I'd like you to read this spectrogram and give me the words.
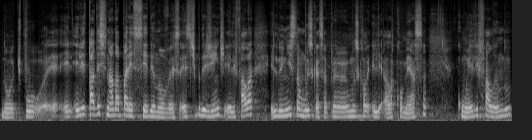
No, tipo, ele, ele tá destinado a aparecer de novo. Esse, esse tipo de gente, ele fala... Ele no início da música, essa primeira música, ele, ela começa com ele falando...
